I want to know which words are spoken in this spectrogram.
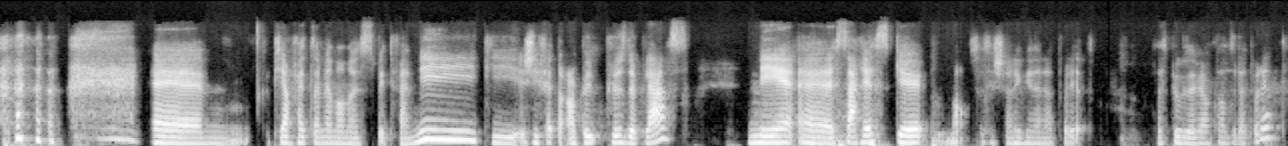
puis en fait, semaine, on a un souper de famille. Puis j'ai fait un peu plus de place. Mais euh, ça reste que. Bon, ça, c'est Charlie vient dans la toilette. Ça se peut que vous avez entendu la toilette?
